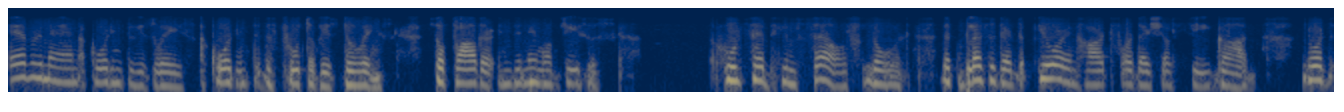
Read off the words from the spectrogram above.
every man according to his ways, according to the fruit of his doings. So, Father, in the name of Jesus, who said himself, Lord, that blessed are the pure in heart, for they shall see God. Lord,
